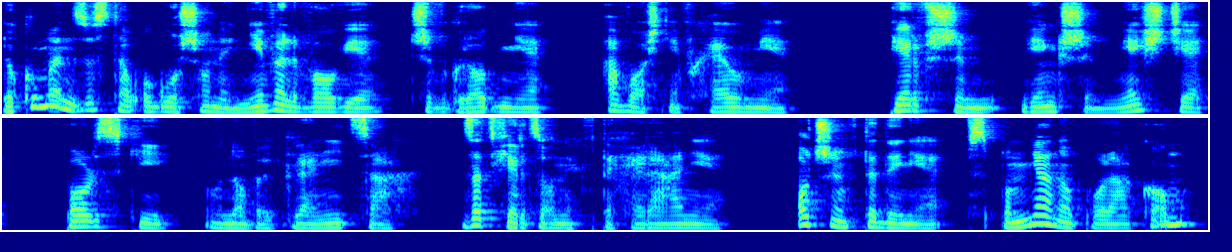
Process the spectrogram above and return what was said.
Dokument został ogłoszony nie w Lwowie czy w Grodnie, a właśnie w Chełmie, pierwszym większym mieście Polski w nowych granicach, zatwierdzonych w Teheranie, o czym wtedy nie wspomniano Polakom,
